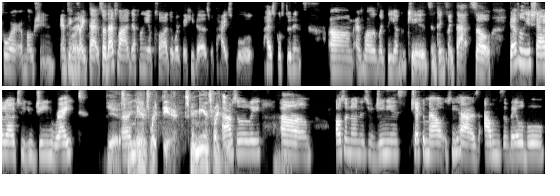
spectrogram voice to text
for emotion and things Right. like that. So that's why I definitely applaud the work that he does with the high school high school students, um, as well as like the younger kids and things like that. So definitely a shout out to Eugene Wright. Yeah, that's Uh, my man's right there. It's my man's right there. Absolutely. Um, also known as Eugenius. Check him out. He has albums available.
